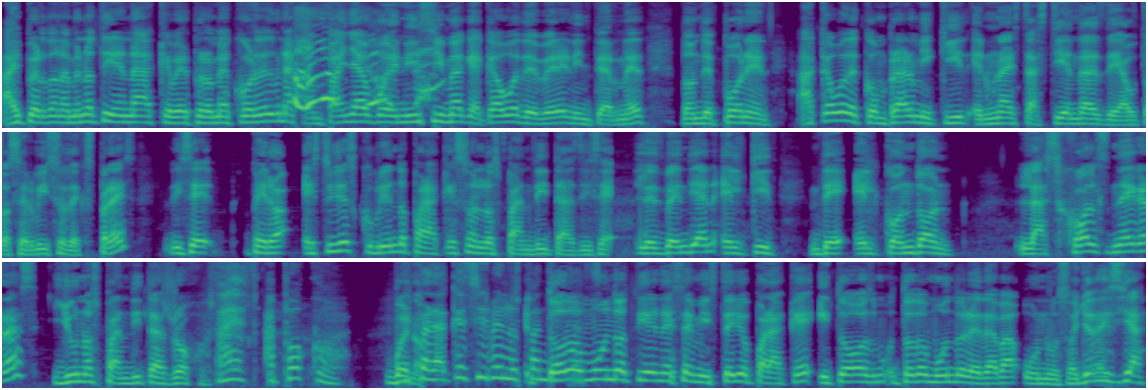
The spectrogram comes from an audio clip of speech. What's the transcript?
Ay, perdóname, no tiene nada que ver, pero me acordé de una campaña buenísima que acabo de ver en internet donde ponen, acabo de comprar mi kit en una de estas tiendas de autoservicio de Express. Dice, pero estoy descubriendo para qué son los panditas. Dice, les vendían el kit de el condón, las holes negras y unos panditas rojos. Ah, ¿es- ¿a poco? Bueno, ¿Y para qué sirven los panditas? Todo mundo tiene ese misterio para qué y todo, todo mundo le daba un uso. Yo decía,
